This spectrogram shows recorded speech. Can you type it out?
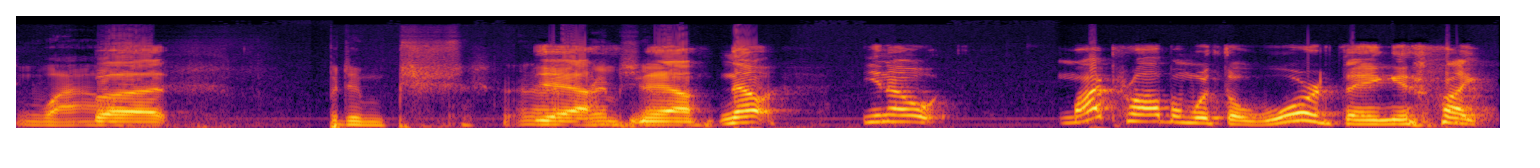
wow. But Ba-dum, psh. I know, yeah, yeah. Now, you know, my problem with the Ward thing is like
